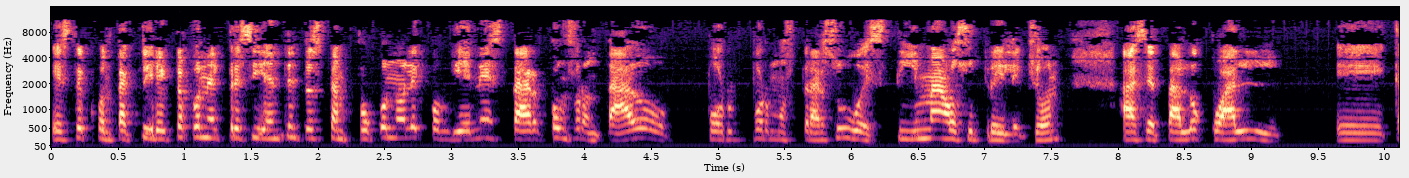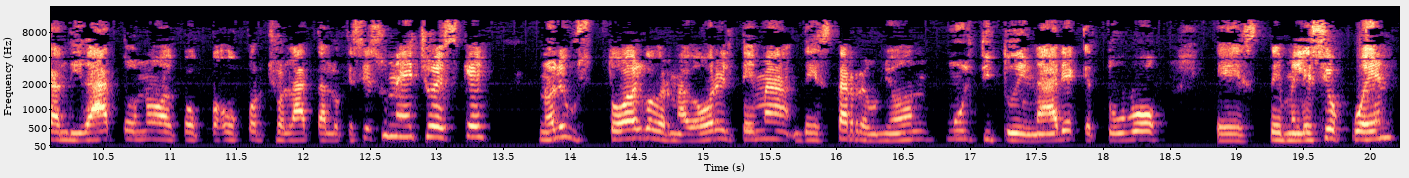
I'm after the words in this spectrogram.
este contacto directo con el presidente, entonces tampoco no le conviene estar confrontado por, por mostrar su estima o su predilección hacia tal o cual eh, candidato, ¿no? O, corcholata. Lo que sí es un hecho es que no le gustó al gobernador el tema de esta reunión multitudinaria que tuvo este Melesio Cuen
